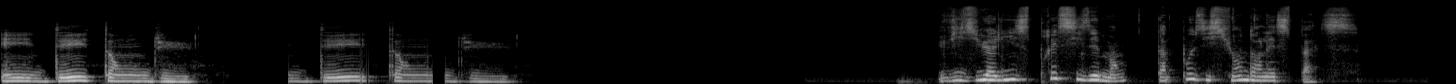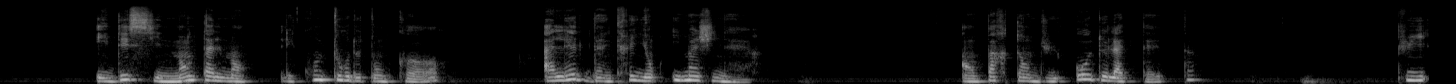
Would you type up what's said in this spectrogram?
et détendu, détendu. Visualise précisément ta position dans l'espace et dessine mentalement les contours de ton corps à l'aide d'un crayon imaginaire en partant du haut de la tête, puis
